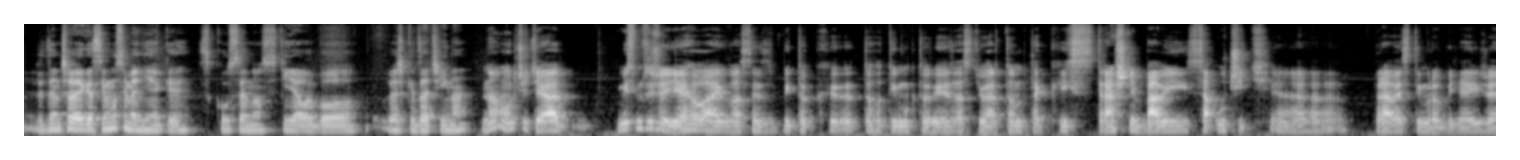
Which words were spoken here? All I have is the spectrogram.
že ten človek asi musí mať nejaké skúsenosti, alebo vieš, keď začína. No určite, a Myslím si, že jeho aj vlastne zbytok e, toho týmu, ktorý je za Stuartom, tak ich strašne baví sa učiť e, práve s tým robiť, hej, že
